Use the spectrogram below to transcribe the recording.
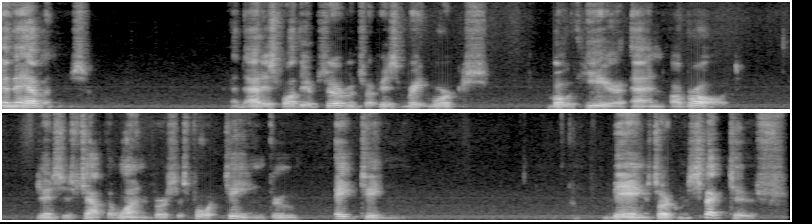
in the heavens. And that is for the observance of his great works, both here and abroad. Genesis chapter 1, verses 14 through 18. Being circumspective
